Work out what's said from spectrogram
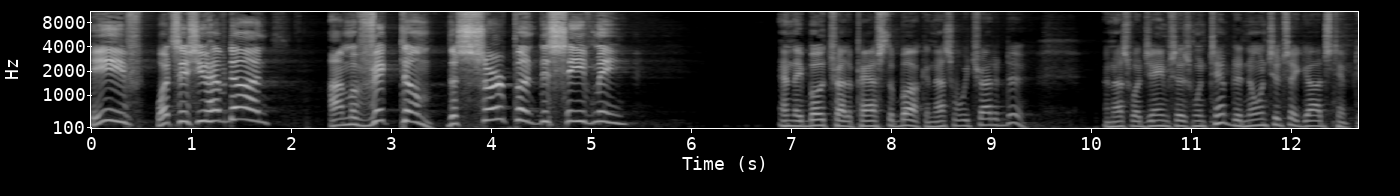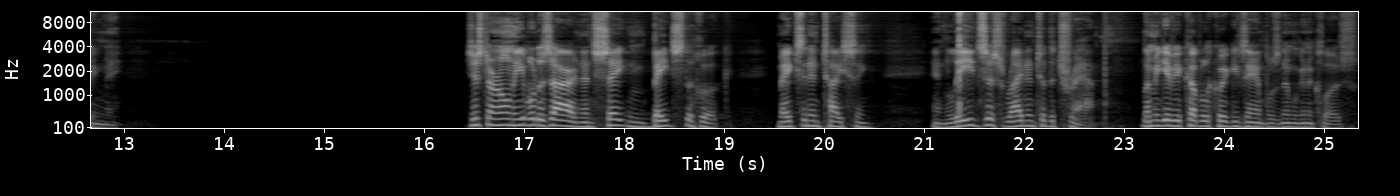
Eve, what's this you have done? I'm a victim. The serpent deceived me. And they both try to pass the buck, and that's what we try to do. And that's why James says, when tempted, no one should say, God's tempting me. Just our own evil desire, and then Satan baits the hook, makes it enticing, and leads us right into the trap. Let me give you a couple of quick examples, and then we're going to close.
